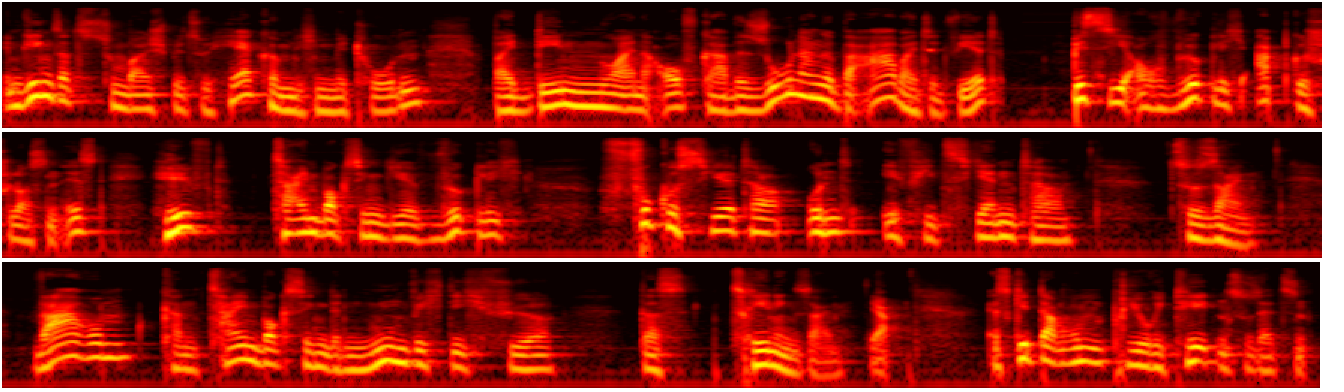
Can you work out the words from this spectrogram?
Im Gegensatz zum Beispiel zu herkömmlichen Methoden, bei denen nur eine Aufgabe so lange bearbeitet wird, bis sie auch wirklich abgeschlossen ist, hilft Timeboxing dir wirklich fokussierter und effizienter zu sein. Warum kann Timeboxing denn nun wichtig für das Training sein? Ja, es geht darum, Prioritäten zu setzen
